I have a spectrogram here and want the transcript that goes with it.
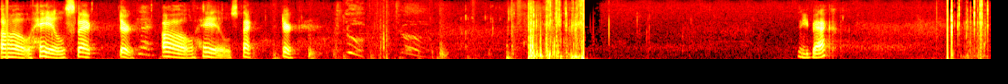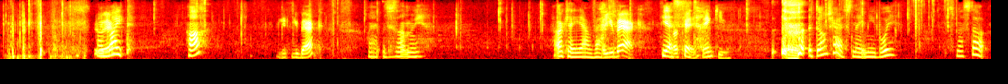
Oh, hail Spectre. Oh, hail Spectre. Are you back? You I'm there? Mike. Huh? You, you back? Wait, just let me. Okay, yeah, I'm back. Are you back? Yes. Okay, thank you. don't try to snipe me, boy. It's messed up.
